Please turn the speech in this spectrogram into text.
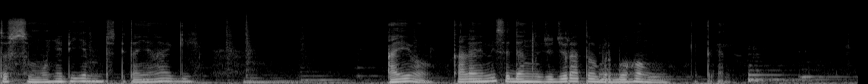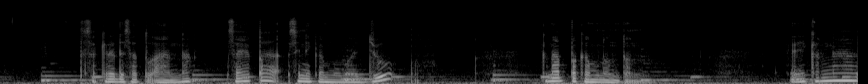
terus semuanya diem terus ditanya lagi ayo kalian ini sedang jujur atau berbohong? Gitu kan. Terus akhirnya ada satu anak saya pak sini kamu maju. Kenapa kamu nonton? Kayak karena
